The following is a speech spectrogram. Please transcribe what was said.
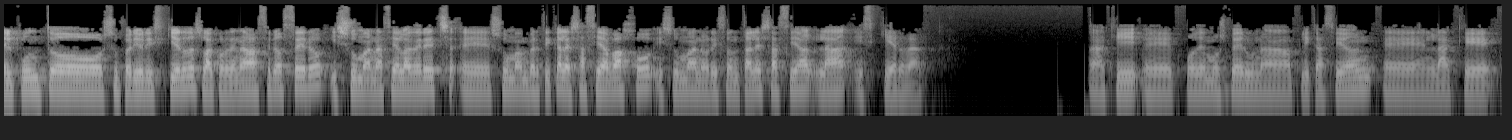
el punto superior izquierdo es la coordenada 0, 0 y suman hacia la derecha, eh, suman verticales hacia abajo y suman horizontales hacia la izquierda. Aquí eh, podemos ver una aplicación en la que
